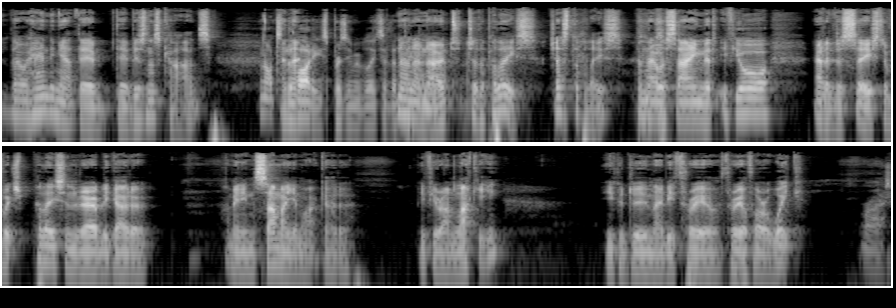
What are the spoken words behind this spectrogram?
they were handing out their, their business cards. not to the bodies, presumably to the No, no, people no, that- t- to the police, just the police. And they were saying that if you're at a deceased, of which police invariably go to, I mean, in summer you might go to, if you're unlucky, you could do maybe three or three or four a week. Right.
